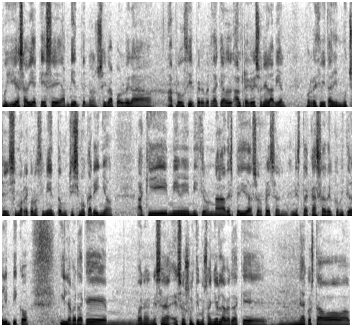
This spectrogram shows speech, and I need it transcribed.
pues yo ya sabía que ese ambiente no se iba a volver a, producir, pero es verdad que al, regreso en el avión, pues recibí también muchísimo reconocimiento, muchísimo cariño. Aquí me, hicieron una despedida sorpresa en, esta casa del Comité Olímpico. Y la verdad que, mm, bueno, en esos últimos años la verdad que me ha costado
